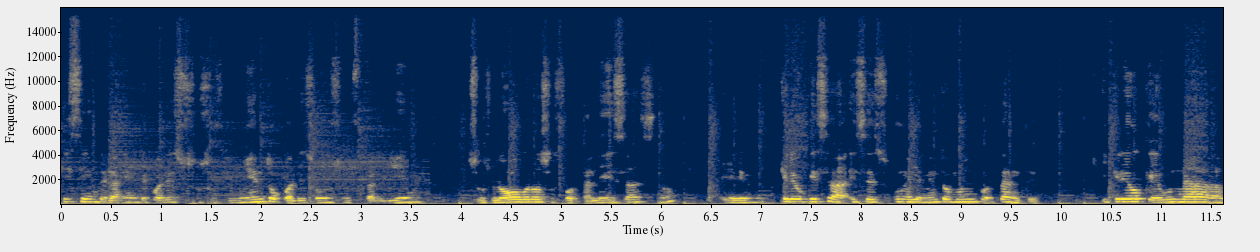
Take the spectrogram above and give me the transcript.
qué siente la gente, cuál es su sufrimiento, cuáles son sus también sus logros, sus fortalezas, ¿no? Eh, creo que esa, ese es un elemento muy importante y creo que una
